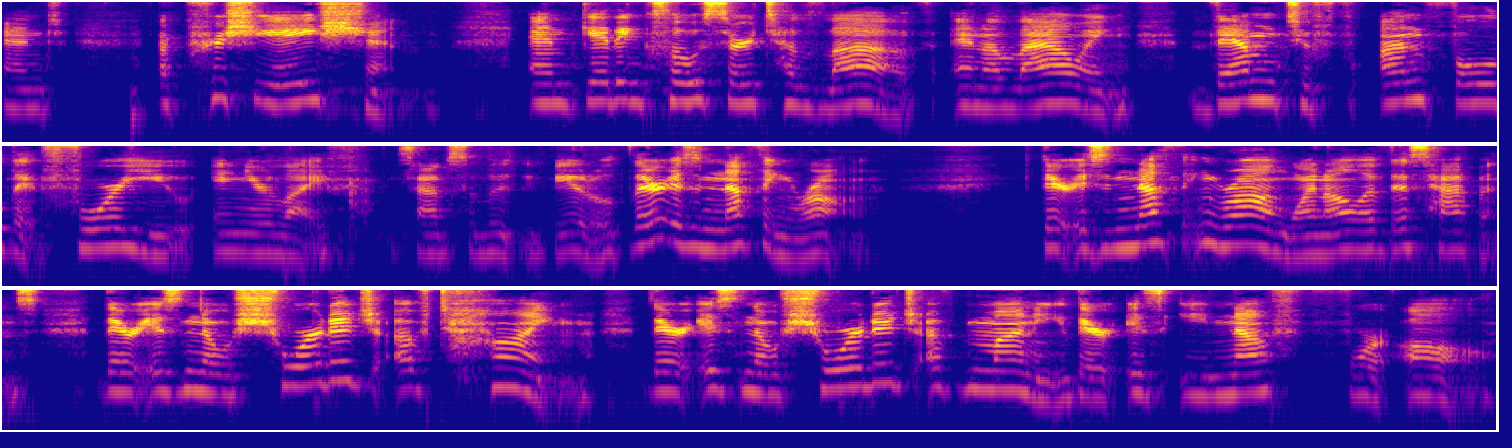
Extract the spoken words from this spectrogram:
and appreciation and getting closer to love and allowing them to unfold it for you in your life. It's absolutely beautiful. There is nothing wrong. There is nothing wrong when all of this happens. There is no shortage of time. There is no shortage of money. There is enough for all.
